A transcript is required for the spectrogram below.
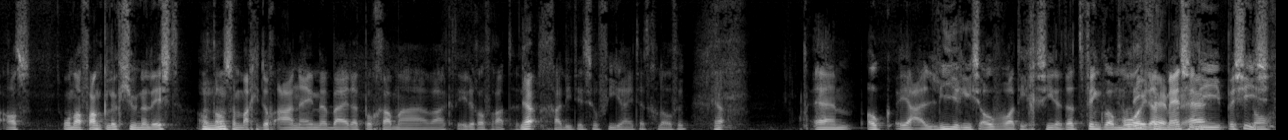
als onafhankelijk journalist. Althans, dat mag je toch aannemen bij dat programma waar ik het eerder over had. Mhm. Ja. Niet in Sofie heet het, geloof ik. Ja. Ehm, ook ja, lyrisch over wat hij gezien heeft. Dat vind ik wel mooi. Dat mensen hè? die, precies, Toch?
